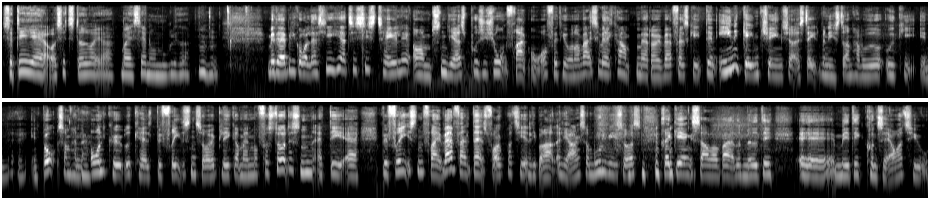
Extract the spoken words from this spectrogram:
Så det er også et sted, hvor jeg, hvor jeg ser nogle muligheder. Mm-hmm. Mette Abelgaard, lad os lige her til sidst tale om sådan jeres position fremover, fordi undervejs i valgkampen er der i hvert fald sket den ene game changer, at statsministeren har været ude at udgive en, øh, en bog, som han ja. i købet kaldt Befrielsens øjeblik, og man må forstå det sådan, at det er befrielsen fra i hvert fald Dansk Folkeparti og Liberal Alliance, og muligvis også regeringssamarbejdet med det, øh, med det konservative.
